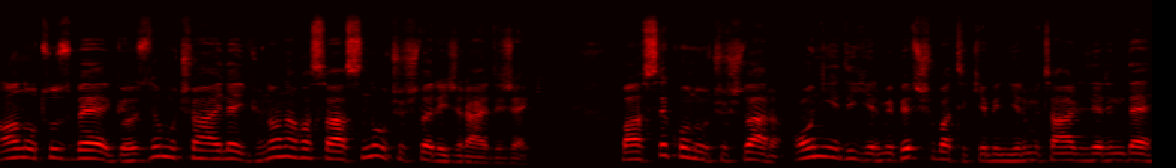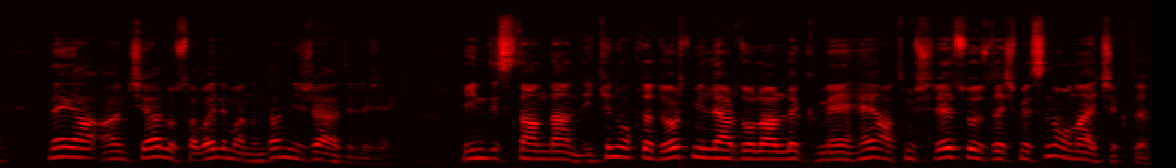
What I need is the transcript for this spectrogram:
An-30B gözlem uçağı ile Yunan hava sahasında uçuşlar icra edecek. Bahse konu uçuşlar 17-21 Şubat 2020 tarihlerinde Nea Anchialos Havalimanı'ndan icra edilecek. Hindistan'dan 2.4 milyar dolarlık MH-60R sözleşmesine onay çıktı.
